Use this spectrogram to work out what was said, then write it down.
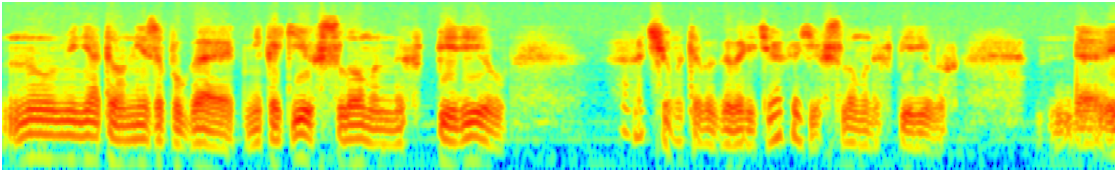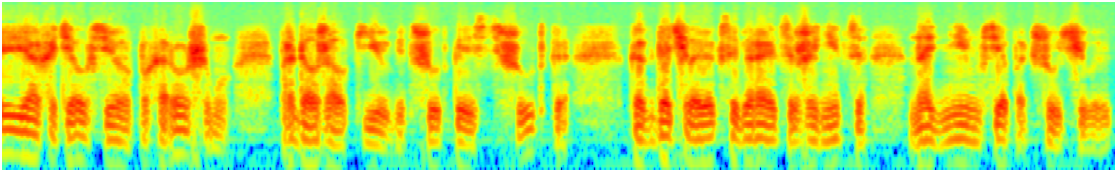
Ну, меня-то он не запугает, никаких сломанных перил. О чем это вы говорите? О каких сломанных перилах? «Да, я хотел все по-хорошему», — продолжал Кьюбит. «Шутка есть шутка. Когда человек собирается жениться, над ним все подшучивают».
